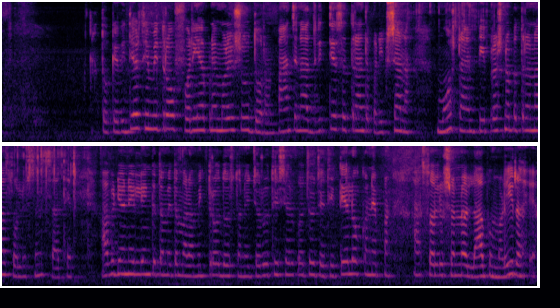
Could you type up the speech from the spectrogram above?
તો કે વિદ્યાર્થી મિત્રો, ફરી આપણે મળીશું ધોરણ પાંચના દ્વિતીય સત્રાંત પરીક્ષાના મોસ્ટ આઈએમપી પ્રશ્નપત્રના સોલ્યુશન સાથે. આ વિડીયોની લિંક તમે તમારા મિત્રો, દોસ્તોને જરૂરથી શેર કરજો, જેથી તે લોકોને પણ આ સોલ્યુશનનો લાભ મળી રહે.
